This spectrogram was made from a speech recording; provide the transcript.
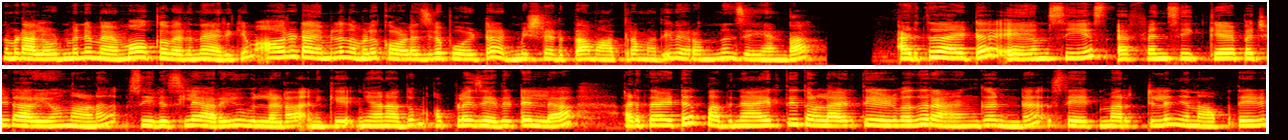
നമ്മുടെ അലോട്ട്മെന്റ് മെമ്മോ ഒക്കെ വരുന്നതായിരിക്കും. ആ ഒരു ടൈമിൽ നമ്മൾ കോളേജിൽ പോയിട്ട് അഡ്മിഷൻ എടുത്താൽ മാത്രം മതി. വേറെ ഒന്നും ചെയ്യേണ്ട. അടുത്തതായിട്ട് A M C S F N C പറ്റിയിട്ട് അറിയുമെന്നാണ് സീരിയസ്ലി അറിയൂല്ലടാ എനിക്ക് ഞാൻ അതും അപ്ലൈ ചെയ്തിട്ടില്ല. അടുത്തതായിട്ട് പതിനായിരത്തി തൊള്ളായിരത്തി എഴുപത് റാങ്ക് ഉണ്ട്. സ്റ്റേറ്റ് മെറിറ്റിൽ ഞാൻ നാൽപ്പത്തേഴ്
